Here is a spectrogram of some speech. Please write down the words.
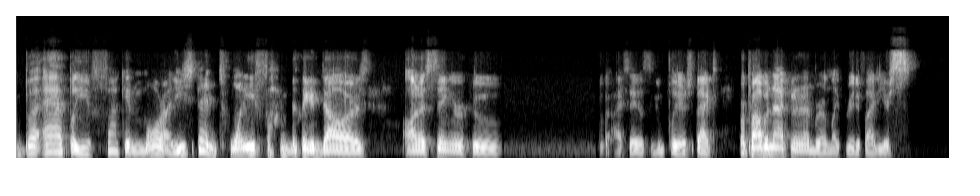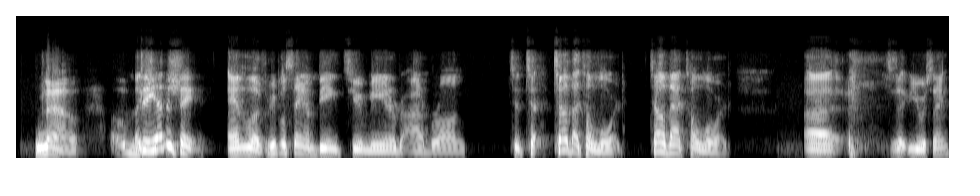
But Apple, you fucking moron! You spend twenty five million dollars on a singer who I say this in complete respect, we're probably not going to remember in like three to five years. No. Like, the other thing, and look, people saying I'm being too mean or I'm wrong. To, to, tell that to Lorde. Tell that to Lorde. Uh, is that you were saying?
